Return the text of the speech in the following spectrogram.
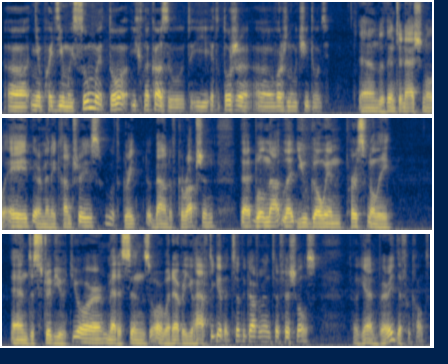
э, необходимой суммы, то их наказывают, и это тоже э, важно учитывать. And with international aid, there are many countries with great amount of corruption that will not let you go in personally and distribute your medicines or whatever. You have to give it to the government officials. So again, very difficult.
